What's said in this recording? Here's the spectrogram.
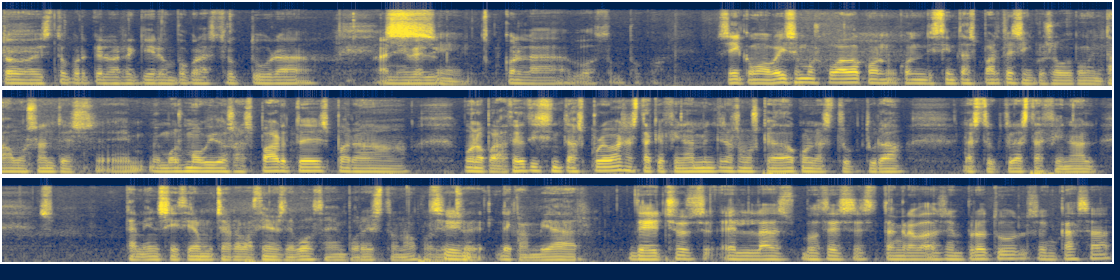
Todo esto porque lo requiere un poco la estructura a nivel Sí. con la voz un poco. Sí, como veis hemos jugado con, con distintas partes, incluso lo que comentábamos antes, eh, hemos movido esas partes para, bueno, para hacer distintas pruebas hasta que finalmente nos hemos quedado con la estructura, la estructura hasta final. También se hicieron muchas grabaciones de voz también por esto, ¿no? Por el Sí. hecho de, de cambiar. De hecho, es- las voces están grabadas en Pro Tools, en casa,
